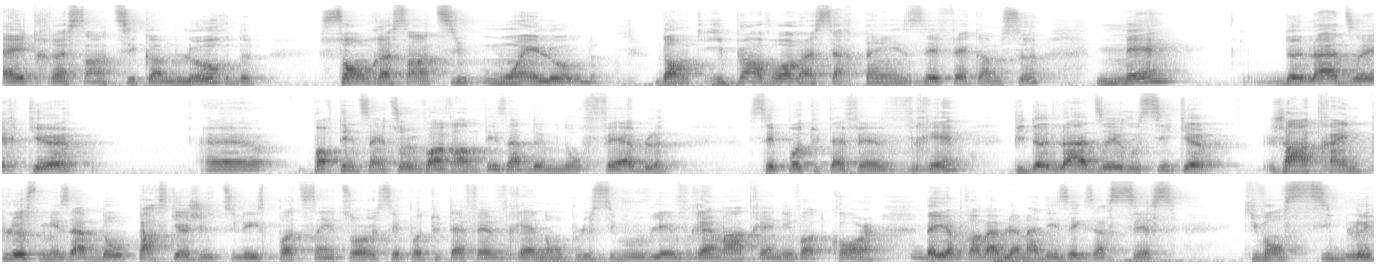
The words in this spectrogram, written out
être ressenties comme lourdes sont ressenties moins lourdes. Donc, il peut avoir un certain effet comme ça, mais de là à dire que euh, porter une ceinture va rendre tes abdominaux faibles, c'est pas tout à fait vrai. Puis de là à dire aussi que j'entraîne plus mes abdos parce que j'utilise pas de ceinture, c'est pas tout à fait vrai non plus. Si vous voulez vraiment entraîner votre corps, ben il y a probablement des exercices qui vont cibler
